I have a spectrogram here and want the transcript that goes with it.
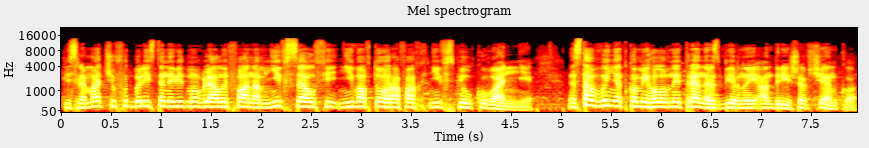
Після матчу футболісти не відмовляли фанам ні в селфі, ні в автографах, ні в спілкуванні. Не став винятком і головний тренер збірної Андрій Шевченко.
